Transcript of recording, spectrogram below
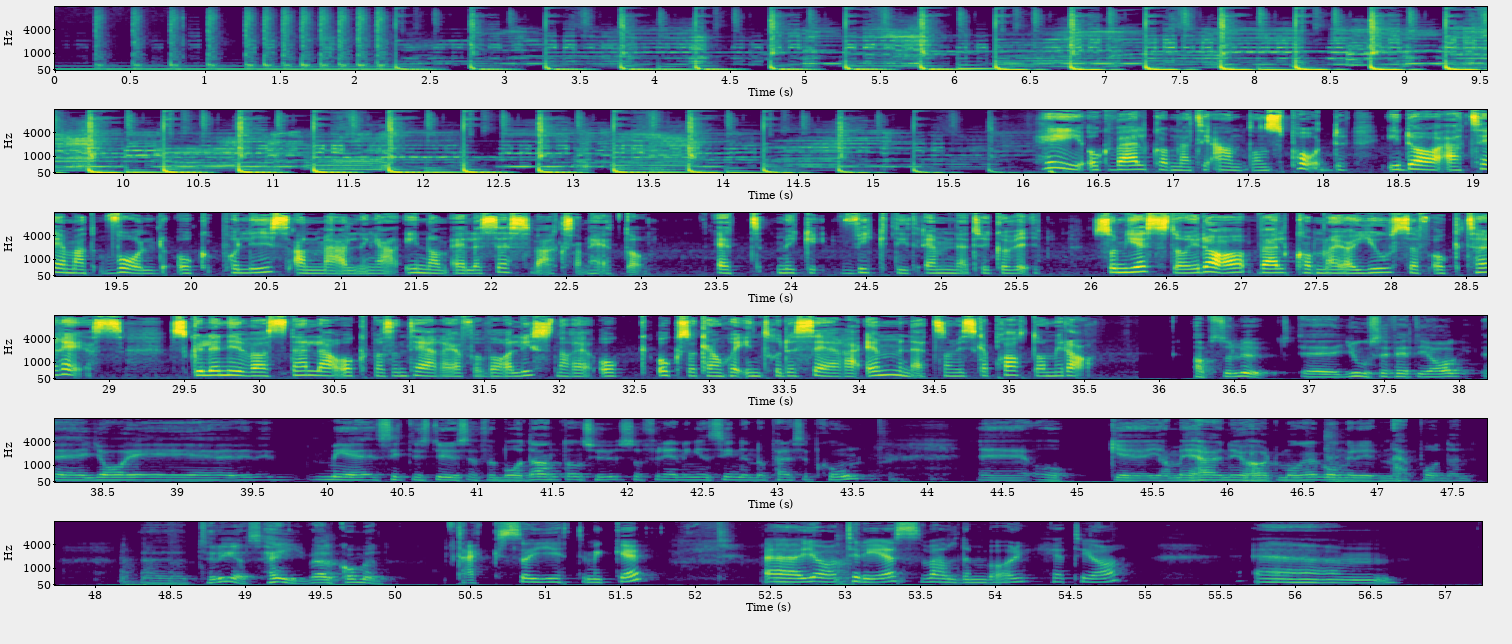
Och välkomna till Antons podd. Idag är temat våld och polisanmälningar inom LSS-verksamheter. Ett mycket viktigt ämne tycker vi. Som gäster idag välkomnar jag Josef och Therese. Skulle ni vara snälla och presentera er för våra lyssnare och också kanske introducera ämnet som vi ska prata om idag? Absolut. Eh, Josef heter jag. Eh, jag är med, sitter i styrelsen för både Antons hus och föreningen Sinnen och Perception. Eh, och eh, ja, men jag har nu hört många gånger i den här podden. Eh, Therese, hej, välkommen! Tack så jättemycket. Eh, Ja, Therese Waldenborg heter jag. Ehm,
